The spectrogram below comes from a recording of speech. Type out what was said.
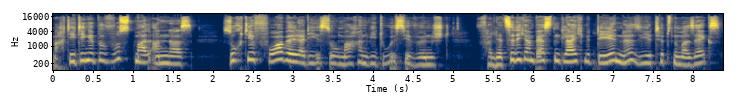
Mach die Dinge bewusst mal anders. Such dir Vorbilder, die es so machen, wie du es dir wünschst. Verletze dich am besten gleich mit denen, ne? siehe Tipps Nummer 6.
